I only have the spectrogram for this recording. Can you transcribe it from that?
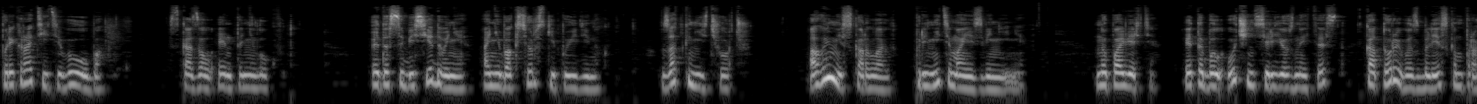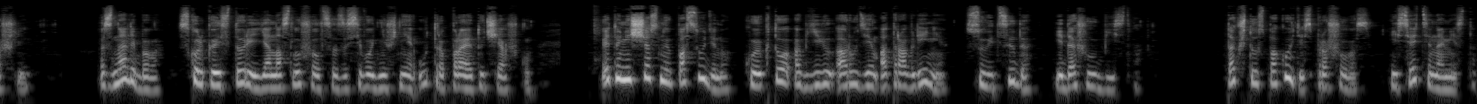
прекратите вы оба, сказал Энтони Локвуд. Это собеседование, а не боксерский поединок. Заткнись, Джордж. А вы, мисс Карлайл, примите мои извинения. Но поверьте, это был очень серьезный тест, который вы с блеском прошли. Знали бы вы, сколько историй я наслушался за сегодняшнее утро про эту чашку. Эту несчастную посудину кое-кто объявил орудием отравления, суицида и даже убийства. Так что успокойтесь, прошу вас, и сядьте на место.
